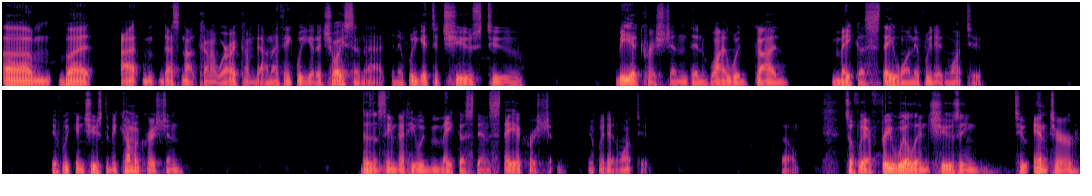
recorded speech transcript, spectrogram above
Um, but I that's not kind of where I come down. I think we get a choice in that, and if we get to choose to be a Christian, then why would God make us stay one if we didn't want to? If we can choose to become a Christian, doesn't seem that He would make us then stay a Christian if we didn't want to. So, so if we have free will in choosing to enter,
